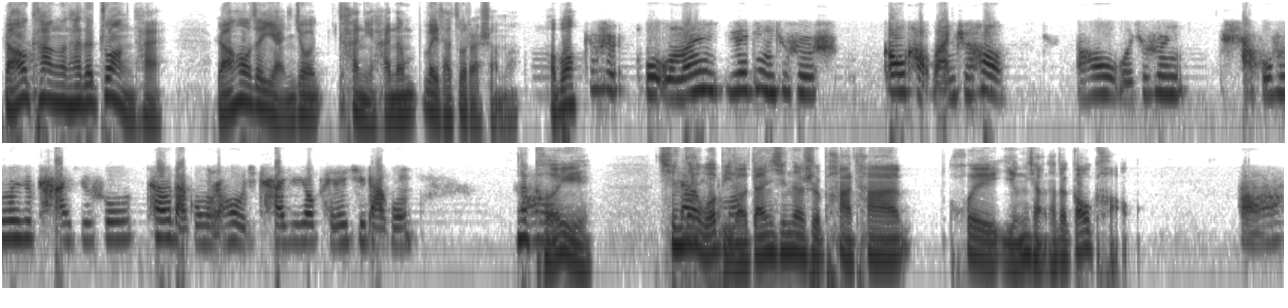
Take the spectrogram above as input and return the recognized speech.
然后看看他的状态，然后再研究看你还能为他做点什么，好不？就是我我们约定就是高考完之后，然后我就是傻乎乎的就插一句说他要打工，然后我就插一句要陪他一起打工。那可以。现在我比较担心的是，怕他会影响他的高考，啊，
